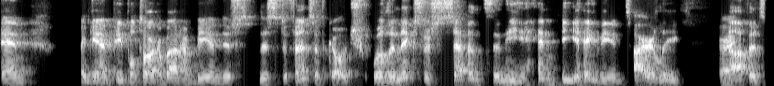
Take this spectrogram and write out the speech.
and again, people talk about him being this this defensive coach. Well, the Knicks are seventh in the NBA, the entire league, right. offense.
